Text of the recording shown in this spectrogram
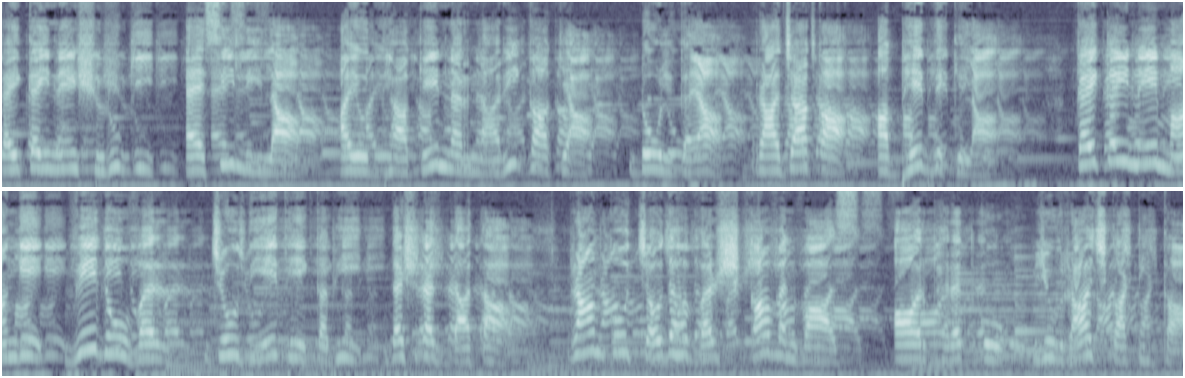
कई कई ने शुरू की ऐसी लीला। अयोध्या के नर नारी का क्या? डोल गया, राजा का अभेद्य किला। कई कई ने मांगे वे दो वर जो दिए थे कभी दशरथ दाता राम को चौदह वर्ष का वनवास और भरत को युवराज का टीका।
